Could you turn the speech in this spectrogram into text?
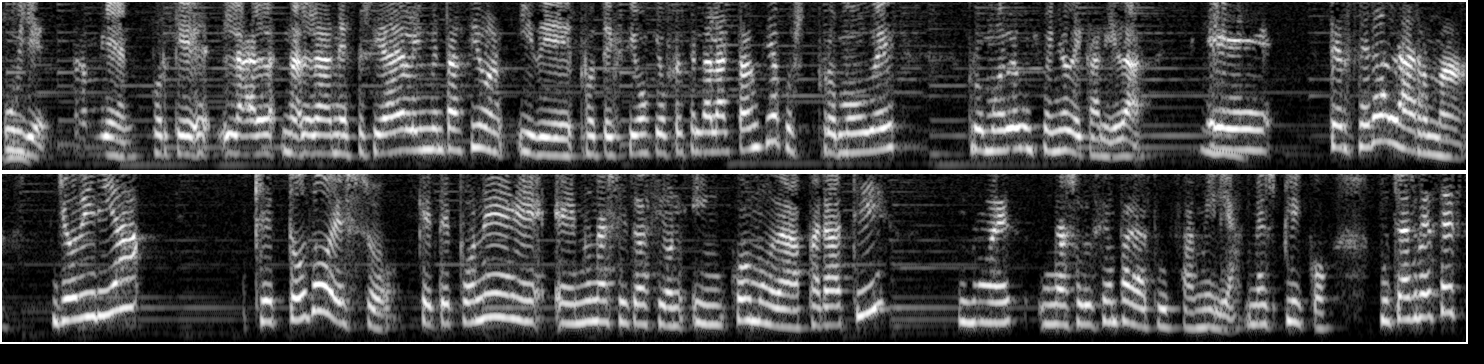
Huye también, porque la, la, necesidad de alimentación y de protección que ofrece la lactancia pues promueve, promueve un sueño de calidad. Eh, tercera alarma, yo diría que todo eso que te pone en una situación incómoda para ti no es una solución para tu familia. Me explico. Muchas veces,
